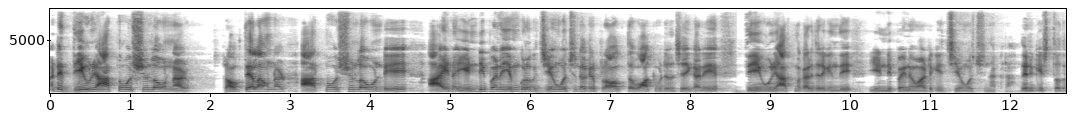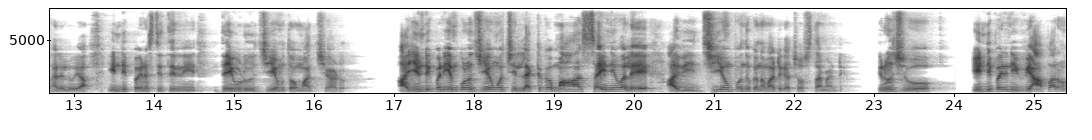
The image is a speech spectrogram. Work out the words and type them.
అంటే దేవుని ఆత్మవశ్యంలో ఉన్నాడు. ప్రవక్త ఎలా ఉన్నాడు? ఆత్మ విషయంలో ఉండి ఆయన ఎండిపోయిన ఎముకలకు జీవం వచ్చింది అక్కడ ప్రవక్త వాక్ విడుదల చేయ కానీ దేవుని ఆత్మకార్యం జరిగింది. ఎండిపోయిన వాటికి జీవం వచ్చింది అక్కడ. దేనికి ఇస్తుంది హల్లెలూయా. ఎండిపోయిన స్థితిని దేవుడు జీవంతో మార్చాడు. ఆ ఎండిపోయిన ఎముకలు జీవం వచ్చి లెక్కకు మహా సైన్య వలె అవి జీవం పొందుకున్న వాటిగా చూస్తామండి. ఈరోజు ఎండిపోయిన నీ వ్యాపారం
